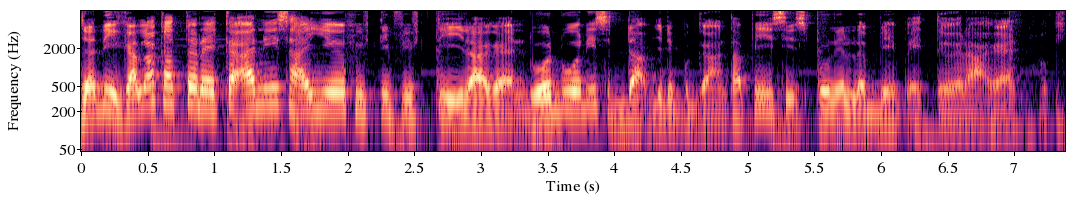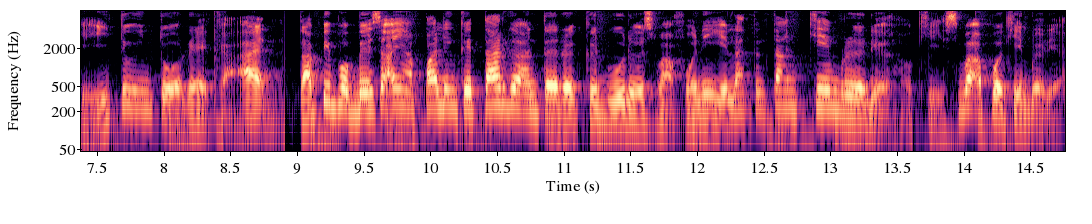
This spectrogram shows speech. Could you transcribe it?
Jadi kalau kata rekaan ni saya 50-50 lah kan. Dua-dua ni sedap jadi pegang tapi 6 Pro ni lebih better lah kan. Okey, itu untuk rekaan. Tapi perbezaan yang paling ketara antara kedua-dua smartphone ni ialah tentang kamera dia. Okey, sebab apa kamera dia?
